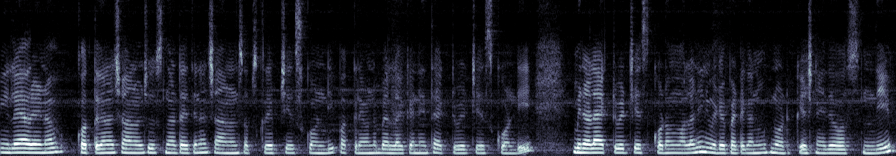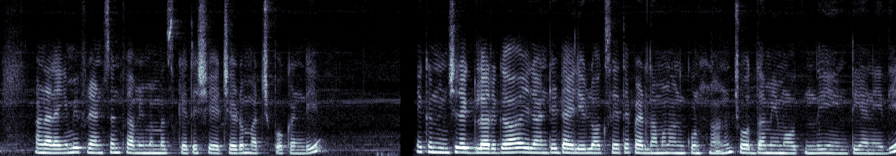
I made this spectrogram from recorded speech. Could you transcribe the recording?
మీలో ఎవరైనా కొత్తగా నా ఛానల్ చూసినట్టయితే నా ఛానల్ సబ్స్క్రైబ్ చేసుకోండి. పక్కనే ఉన్న బెల్ ఐకాన్ అయితే యాక్టివేట్ చేసుకోండి. మీరు అలా యాక్టివేట్ చేసుకోవడం వల్ల నేను వీడియో పెట్టగానే మీకు నోటిఫికేషన్ అయితే వస్తుంది. అండ్ అలాగే మీ ఫ్రెండ్స్ అండ్ ఫ్యామిలీ మెంబర్స్కి అయితే షేర్ చేయడం మర్చిపోకండి. ఇక్కడ నుంచి రెగ్యులర్గా ఇలాంటి డైలీ వ్లాగ్స్ అయితే పెడదామని అనుకుంటున్నాను. చూద్దాం ఏమవుతుంది ఏంటి అనేది.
